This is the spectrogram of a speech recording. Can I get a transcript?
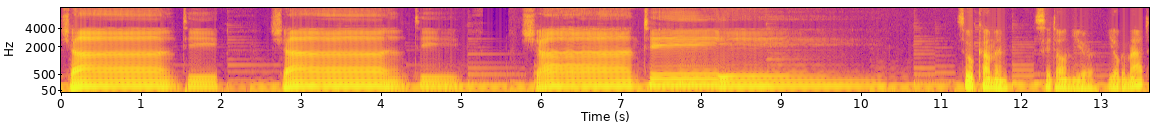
Shanti, Shanti, Shanti. So come and sit on your yoga mat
